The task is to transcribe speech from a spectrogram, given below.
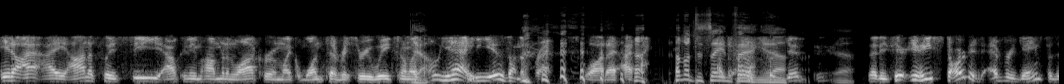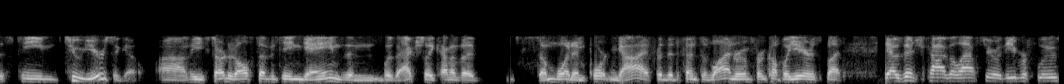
you know, I, I honestly see Al-Quadin Muhammad in the locker room like once every three weeks, and I'm like, Yeah. oh yeah, he is on the practice squad. I, I, How about the same I thing? Yeah. Yeah. that he's here. You know, he started every game for this team two years ago. Um, he started all 17 games and was actually kind of a somewhat important guy for the defensive line room for a couple of years. But yeah, I was in Chicago last year with Eberflus,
